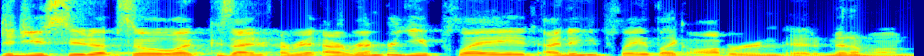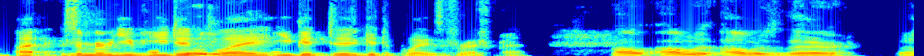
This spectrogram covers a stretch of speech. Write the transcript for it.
Did you suit up? So like, because I I, re- I remember you played. I knew you played like Auburn at a minimum. Because I, remember you you did play. You get did get to play as a freshman. I, I was I was there. Um,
